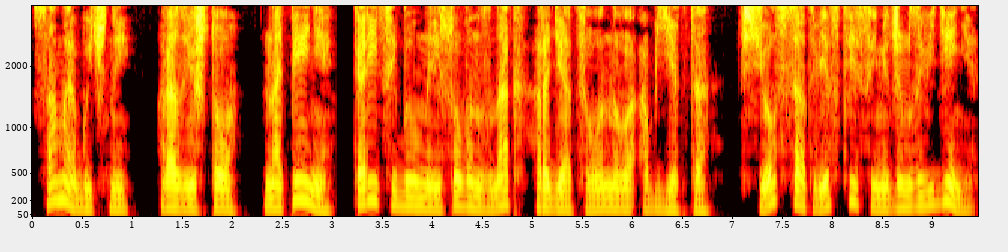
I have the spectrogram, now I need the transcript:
самый обычный, разве что на пене корицей был нарисован знак радиационного объекта. Все в соответствии с имиджем заведения.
